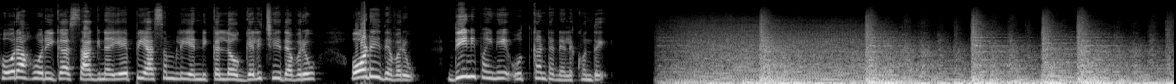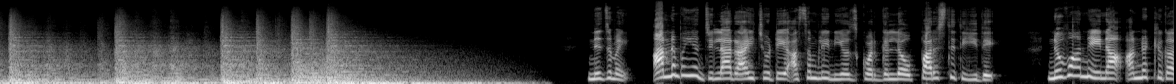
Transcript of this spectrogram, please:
హోరాహోరీగా సాగిన ఏపీ అసెంబ్లీ ఎన్నికల్లో గెలిచేదెవరు ఓడేదెవరు దీనిపైనే ఉత్కంఠ నెలకొంది. నిజమే అన్నమయ్య జిల్లా రాయచోటి అసెంబ్లీ నియోజకవర్గంలో పరిస్థితి ఇదే. నువ్వా నేనా అన్నట్లుగా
